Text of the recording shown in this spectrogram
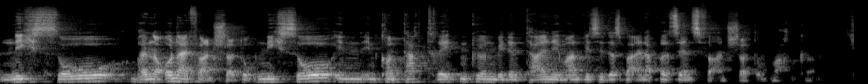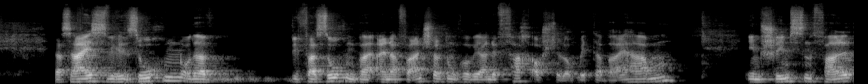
nicht so bei einer Online-Veranstaltung nicht so in, in Kontakt treten können mit den Teilnehmern, wie sie das bei einer Präsenzveranstaltung machen können. Das heißt, wir suchen oder wir versuchen bei einer Veranstaltung, wo wir eine Fachausstellung mit dabei haben, im schlimmsten Fall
